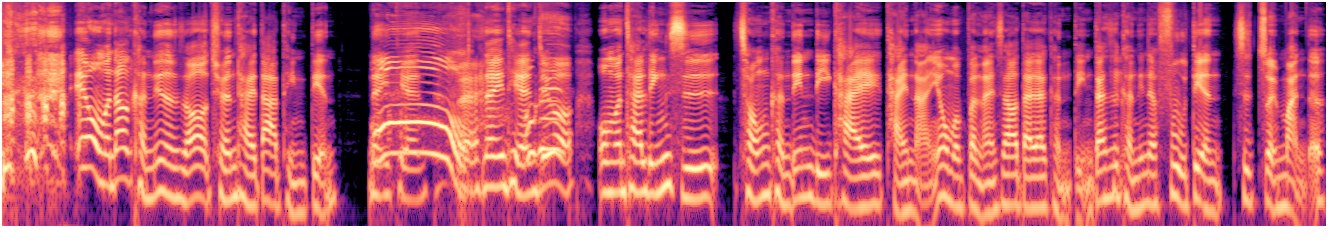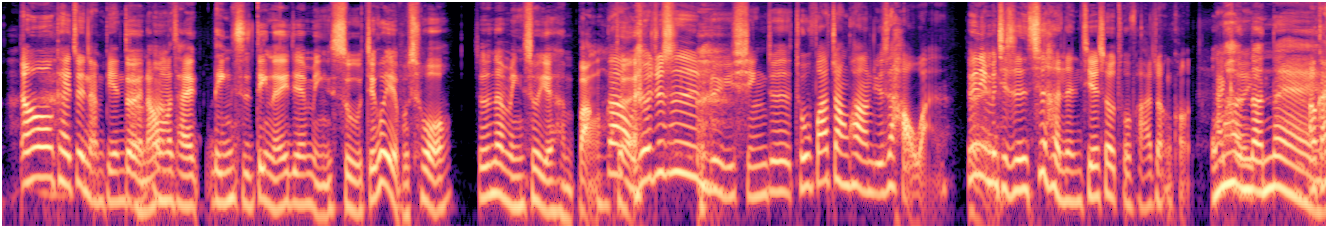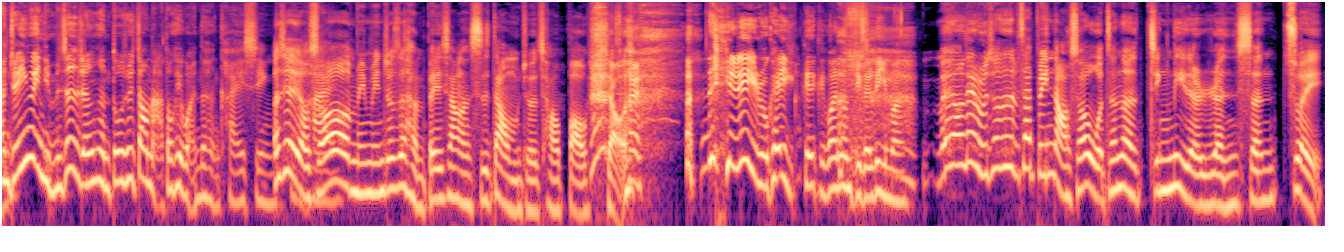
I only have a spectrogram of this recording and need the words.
因为我们到垦丁的时候，全台大停电那一天，那一天，结果我们才临时从垦丁离开台南，因为我们本来是要待在垦丁，但是垦丁的复店是最慢的，然后 OK 最南边的，对，然后我们嗯。才临时订了一间民宿，结果也不错，就是那民宿也很棒，对啊，我对觉得就是旅行，就是突发状况就是好玩。所以你们其实是很能接受突发状况，我们很能呢、我感觉因为你们真的人很多，所以到哪都可以玩的很开心，而且有时候明明就是很悲伤的事，但我们觉得超爆笑的。嗨 例例如可以给给观众举个例吗？没有，例如就是在冰岛的时候，我真的经历了人生最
